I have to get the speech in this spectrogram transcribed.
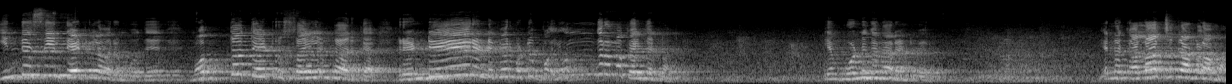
இந்த சீன் தேட்டரில் வரும்போது மொத்த தேட்டர் சைலண்ட்டாக இருக்க ரெண்டே ரெண்டு பேர் மட்டும் பயங்கரமாக கை தட்டினாங்க. என் பொண்ணுங்க தான் ரெண்டு பேரும் என்னை கலாச்சிட்டாங்களாமா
